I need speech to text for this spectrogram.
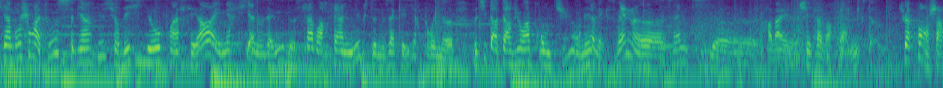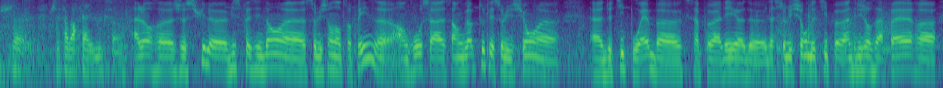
Bien, bonjour à tous, bienvenue sur Decideo.ca et merci à nos amis de Savoir-faire Linux de nous accueillir pour une petite interview impromptue. On est avec Sven, euh, Sven qui euh, travaille chez Savoir-faire Linux. Tu as quoi en charge euh, chez Savoir-faire Linux Alors, je suis le vice-président solutions d'entreprise. En gros, ça, ça, englobe toutes les solutions de type web. Ça peut aller de la solution de type intelligence d'affaires,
